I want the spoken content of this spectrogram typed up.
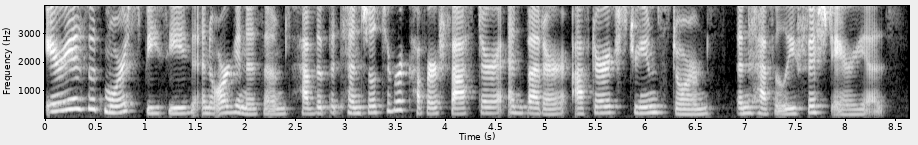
Areas with more species and organisms have the potential to recover faster and better after extreme storms than heavily fished areas.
